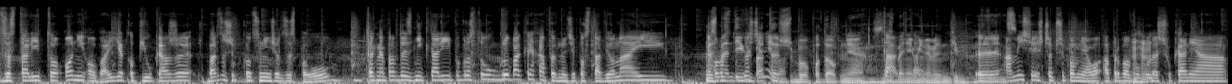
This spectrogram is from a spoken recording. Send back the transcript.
zostali to oni obaj jako piłkarze bardzo szybko odsunięci od zespołu. Tak naprawdę zniknęli po prostu gruba krecha w pewnym momencie postawiona i Z prostu Mendim chyba też było podobnie, z Tak, tak. E, więc- A mi się jeszcze przypomniało, a propos w ogóle szukania,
